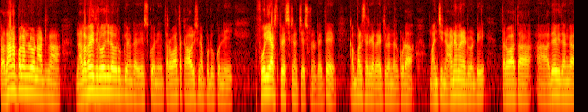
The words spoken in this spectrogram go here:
ప్రధాన పొలంలో నాటిన నలభై ఐదు రోజుల వరకు కనుక వేసుకొని తర్వాత కావాల్సినప్పుడు కొన్ని ఫోలియార్ స్ప్రేస్ కింద చేసుకున్నట్లయితే కంపల్సరీగా రైతులందరూ కూడా మంచి నాణ్యమైనటువంటి తర్వాత అదేవిధంగా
